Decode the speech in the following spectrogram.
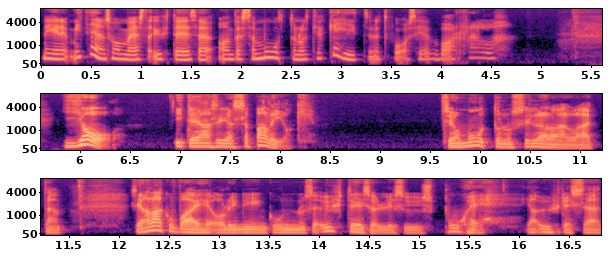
niin miten sun mielestä yhteisö on tässä muuttunut ja kehittynyt vuosien varrella? Joo, itse asiassa paljonkin. Se on muuttunut sillä lailla, että se alkuvaihe oli niin kuin se yhteisöllisyyspuhe ja yhdessä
